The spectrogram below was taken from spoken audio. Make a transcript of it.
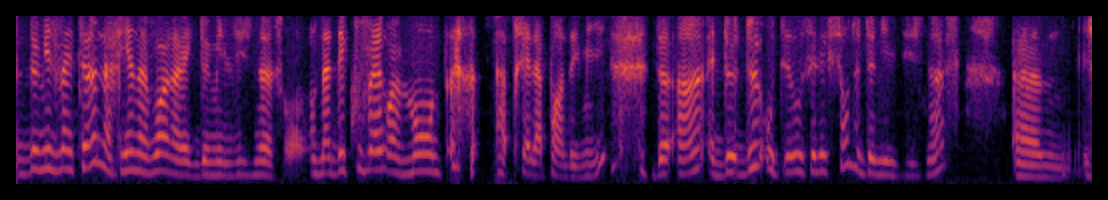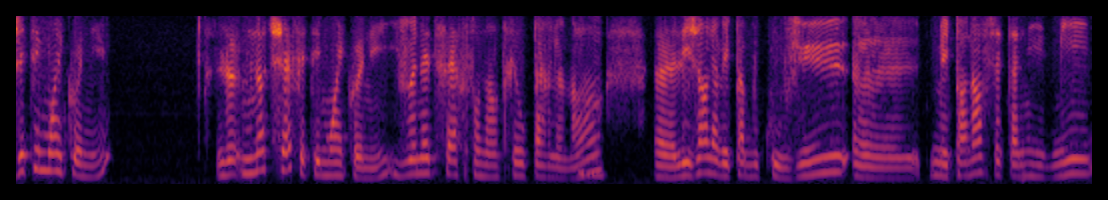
2021 n'a rien à voir avec 2019. On a découvert un monde après la pandémie, de un. De deux, aux, élections de 2019, euh, j'étais moins connue. Le, notre chef était moins connu. Il venait de faire son entrée au Parlement. Mm-hmm. Euh, les gens l'avaient pas beaucoup vu, euh, mais pendant cette année et demie,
